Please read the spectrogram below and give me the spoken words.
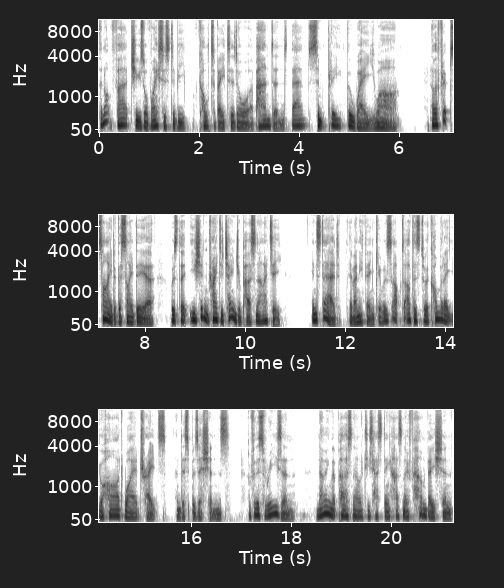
they're not virtues or vices to be cultivated or abandoned, they're simply the way you are. Now, the flip side of this idea was that you shouldn't try to change your personality. Instead, if anything, it was up to others to accommodate your hardwired traits and dispositions. And for this reason, knowing that personality testing has no foundation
